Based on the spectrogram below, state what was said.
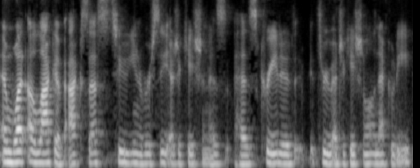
and what a lack of access to university education has, has created through educational inequity,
